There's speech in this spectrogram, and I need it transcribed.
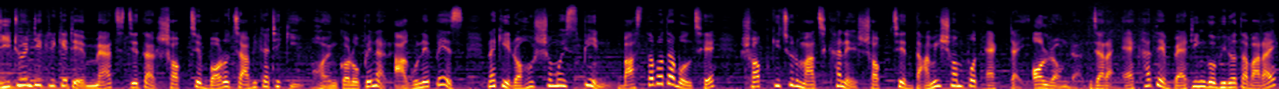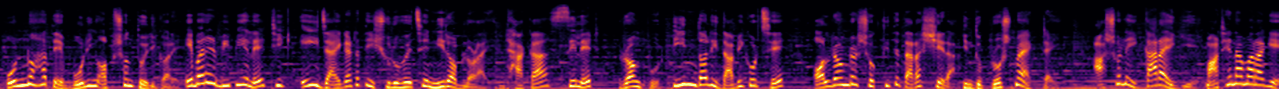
টি টোয়েন্টি ক্রিকেটে ম্যাচ জেতার সবচেয়ে বড় চাবিকাঠি কি? ভয়ঙ্কর ওপেনার আগুনে পেস নাকি রহস্যময় স্পিন বাস্তবতা বলছে, সবকিছুর মাঝখানে সবচেয়ে দামি সম্পদ একটাই অলরাউন্ডার যারা এক হাতে ব্যাটিং গভীরতা বাড়ায়, অন্য হাতে বোলিং অপশন তৈরি করে। এবারের বিপিএলে ঠিক এই জায়গাটাতেই শুরু হয়েছে নীরব লড়াই। ঢাকা, সিলেট, রংপুর, তিন দলই দাবি করছে অলরাউন্ডার শক্তিতে তারা সেরা, কিন্তু প্রশ্ন একটাই আসলেই কারা এগিয়ে? মাঠে নামার আগে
